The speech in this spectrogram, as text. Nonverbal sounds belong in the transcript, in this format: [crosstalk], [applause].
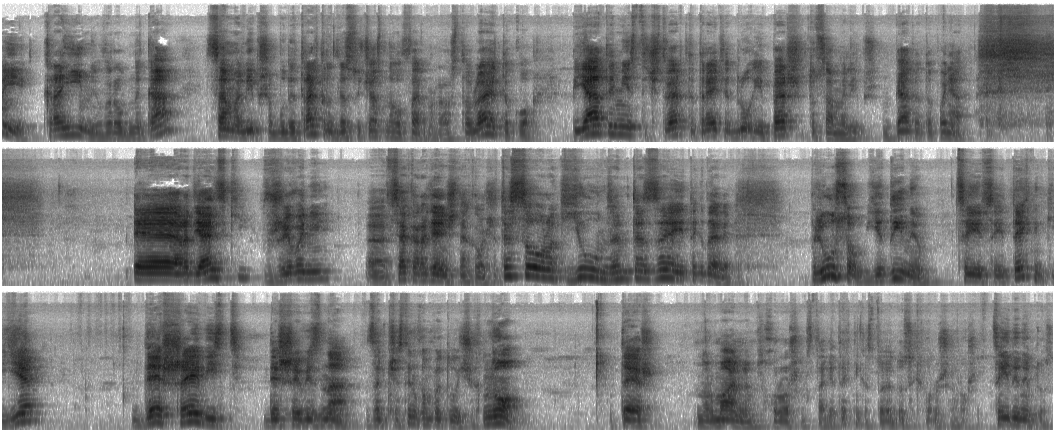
якої країни виробника саме ліпше буде трактор для сучасного фермера? Розставляють тако. П'яте місце, четверте, третє, друге і перше, то саме ліпше. Ну, П'яте, то понятно. Е, радянські, вживані, е, всяка радянщина, коротше, Т-40, ЮМ, МТЗ і так далі. Плюсом єдиним цієї всієї техніки є дешевість, дешевізна запчастин комплектуючих. Но теж нормальним, з хорошим сталі техніка стоїть досить хороші гроші. Це єдиний плюс.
